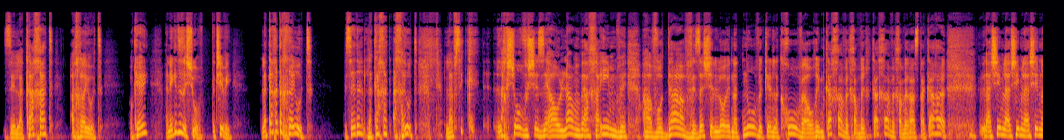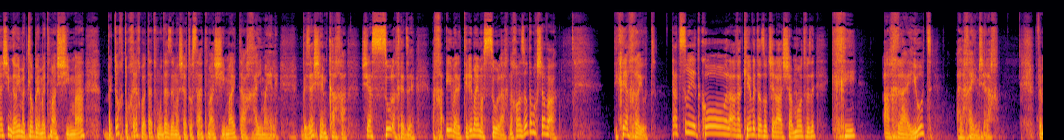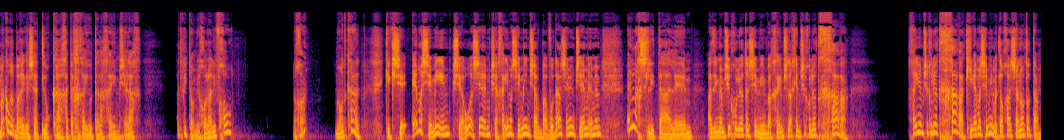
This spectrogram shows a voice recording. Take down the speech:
זה לקחת אחריות אוקיי? אני אגיד את זה שוב תקשיבי. לקחת אחריות בסדר? לקחת אחריות. להפסיק לחשוב שזה העולם והחיים והעבודה וזה שלא נתנו וכן לקחו וההורים ככה וחבר ככה וחברה עשתה ככה. להאשים, להאשים, להאשים, להאשים, גם אם את לא באמת מאשימה, בתוך תוכך בתת מודע זה מה שאת עושה, את מאשימה את החיים האלה. בזה שהם ככה, שעשו לך את זה. החיים האלה, תראי מה הם עשו לך, נכון? זאת המחשבה. תקחי אחריות. תעצרי את כל הרכבת הזאת של האשמות וזה, קחי אחריות על החיים שלך. ומה קורה ברגע שאת לוקחת אחריות על החיים שלך? את פתאום יכולה לבחור. נכון? מאוד קל. כי כשהם אשמים, כשההוא אשם, כשהחיים אשמים, כשבעבודה אשמים, כשהם הם הם, אין לך שליטה עליהם, אז הם ימשיכו להיות אשמים והחיים שלך ימשיכו להיות חרא. החיים ימשיכו להיות חרא, כי הם אשמים, את לא יכולה לשנות אותם.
